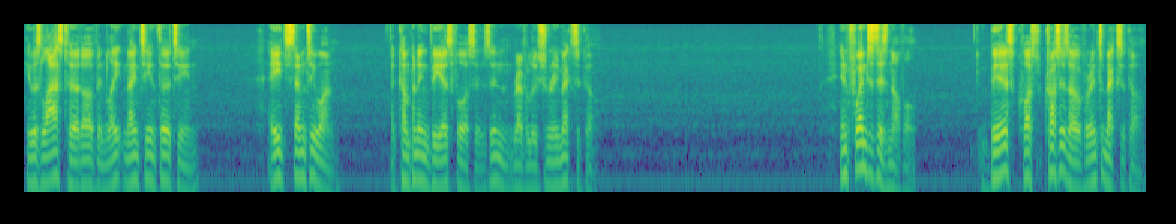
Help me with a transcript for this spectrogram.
He was last heard of in late 1913, aged 71, accompanying Villa's forces in revolutionary Mexico. In Fuentes' novel, Bierce crosses over into Mexico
